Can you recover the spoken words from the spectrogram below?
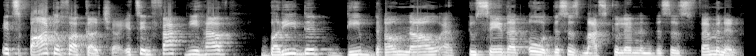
it's part of our culture it's in fact we have buried it deep down now to say that oh this is masculine and this is feminine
